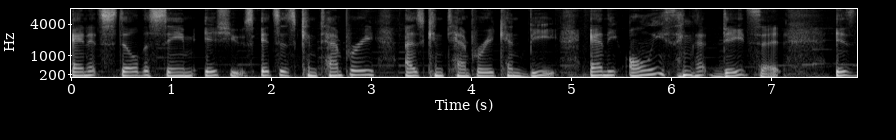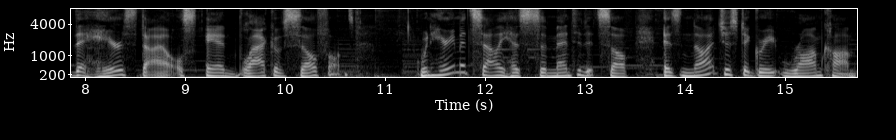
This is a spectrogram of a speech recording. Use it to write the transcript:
and it's still the same issues. It's as contemporary as contemporary can be. And the only thing that dates it is the hairstyles and lack of cell phones. When Harry Met Sally has cemented itself as not just a great rom com,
